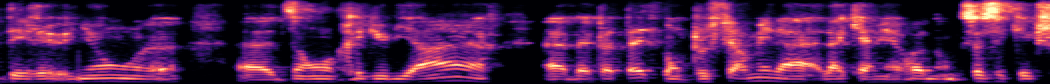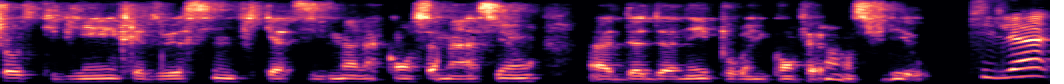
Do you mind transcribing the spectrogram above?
des réunions, euh, disons, régulières, ben, peut-être qu'on peut fermer la, la, caméra. Donc, ça, c'est quelque chose qui vient réduire significativement la consommation de données pour une conférence vidéo. Puis là,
